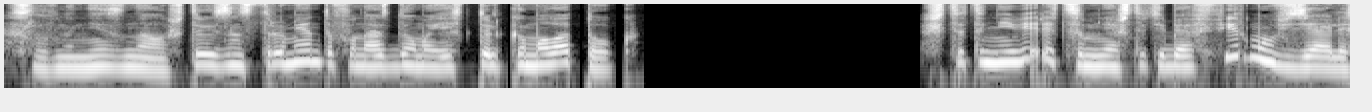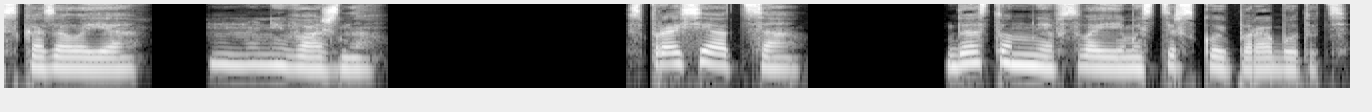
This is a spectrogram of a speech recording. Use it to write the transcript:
Словно не знал, что из инструментов у нас дома есть только молоток. «Что-то не верится мне, что тебя в фирму взяли», — сказала я. «Ну, неважно». «Спроси отца. Даст он мне в своей мастерской поработать?»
